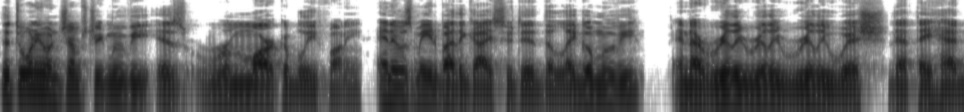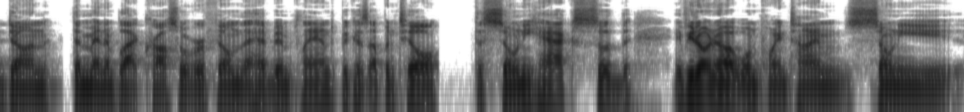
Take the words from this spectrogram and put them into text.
the 21 Jump Street movie is remarkably funny. And it was made by the guys who did the Lego movie. And I really, really, really wish that they had done the Men in Black crossover film that had been planned because up until the Sony hacks. So, the, if you don't know, at one point in time, Sony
